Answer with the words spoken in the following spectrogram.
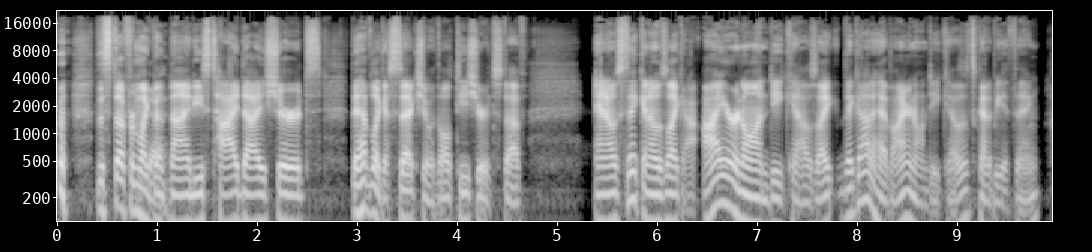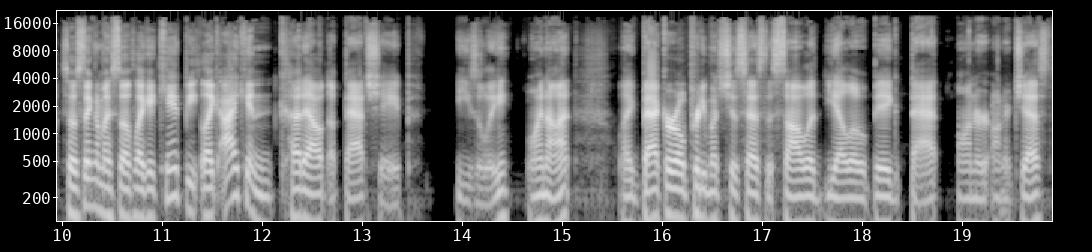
the stuff from like Yeah. the '90s tie dye shirts. They have like a section with all T-shirt stuff. And I was thinking, I was like, iron on decals. Like, they got to have iron on decals. That's got to be a thing. So I was thinking to myself, like, it can't be, like, I can cut out a bat shape easily. Why not? Like, Batgirl pretty much just has the solid yellow big bat on her on her chest.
